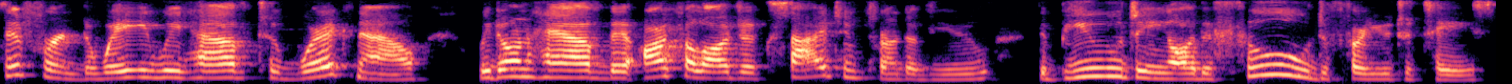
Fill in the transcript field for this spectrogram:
different. The way we have to work now, we don't have the archaeological site in front of you, the building or the food for you to taste.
